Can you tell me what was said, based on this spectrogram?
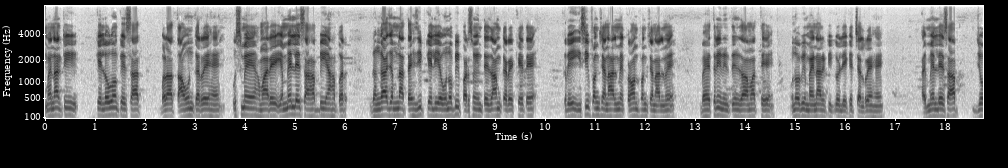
माइनॉरिटी के लोगों के साथ बड़ा ताउन कर रहे हैं। उसमें हमारे एमएलए साहब भी यहाँ पर गंगा जमुना तहजीब के लिए उन्होंने भी परसों इंतज़ाम कर रखे थे। इसी फ़ंक्शन हॉल में क्राउन फ़ंक्शन हॉल में बेहतरीन इंतज़ाम थे। उन्होंने भी माइनॉरिटी को लेकर चल रहे हैं। एमएलए साहब जो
